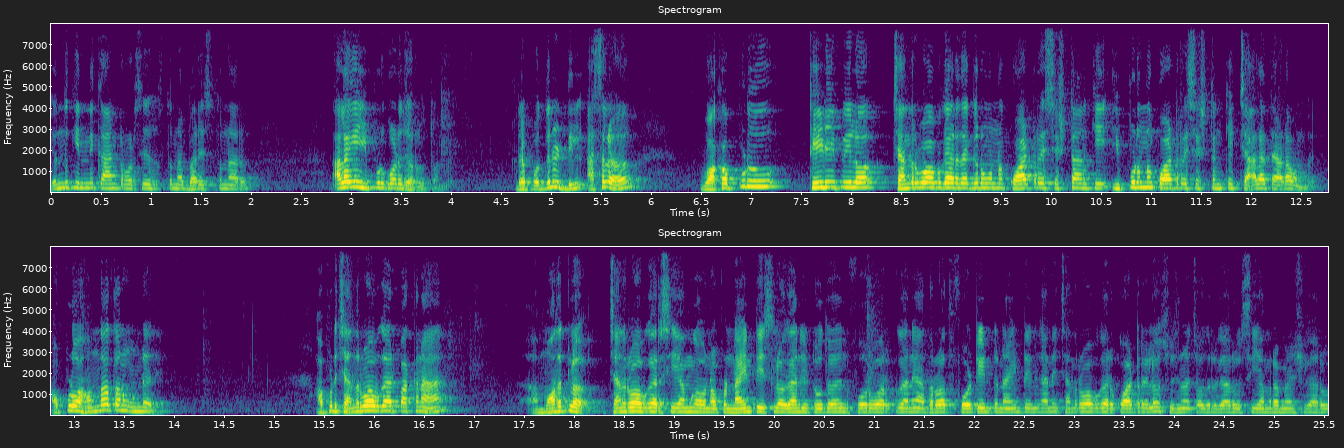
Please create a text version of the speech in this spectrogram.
ఎందుకు ఇన్ని కాంట్రవర్సీస్ వస్తున్నా భరిస్తున్నారు? అలాగే ఇప్పుడు కూడా జరుగుతుంది. రేపు పొద్దున ఢిల్లీ అసలు ఒకప్పుడు టీడీపీలో చంద్రబాబు గారి దగ్గర ఉన్న క్వార్టరీ సిస్టానికి ఇప్పుడున్న క్వార్టరీ సిస్టమ్కి చాలా తేడా ఉంది. అప్పుడు హందాతనం ఉండేది. అప్పుడు చంద్రబాబు గారి పక్కన మొదట్లో చంద్రబాబు గారు సీఎంగా ఉన్నప్పుడు నైంటీస్లో కానీ టూ థౌజండ్ ఫోర్ వరకు కానీ ఆ తర్వాత ఫోర్టీన్ టు నైన్టీన్ కానీ చంద్రబాబు గారు క్వార్టరీలో సుజనా చౌదరి గారు సీఎం రమేష్ గారు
